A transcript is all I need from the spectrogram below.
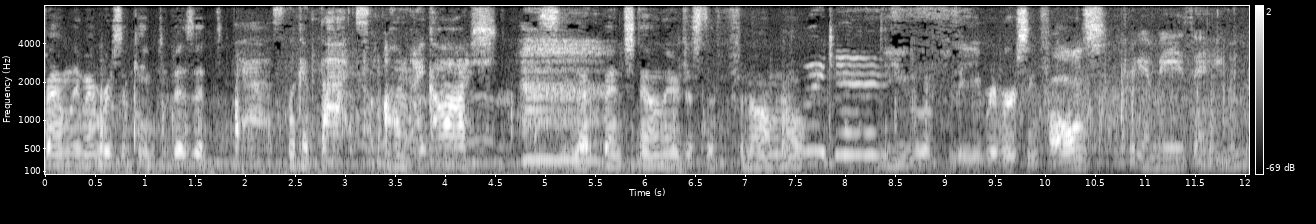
family members that came to visit. Yes, look at that. Oh my gosh. See that bench down there, just a phenomenal Gorgeous. view of the reversing falls. Pretty amazing.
